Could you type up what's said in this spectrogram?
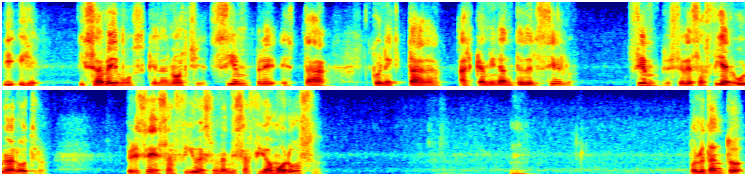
Y, y sabemos que la noche siempre está conectada al caminante del cielo. Siempre se desafían uno al otro. Pero ese desafío es un desafío amoroso. ¿Mm? Por lo tanto,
